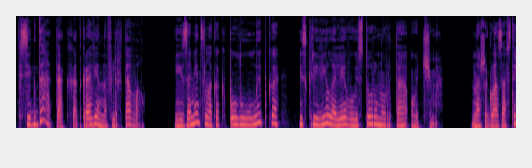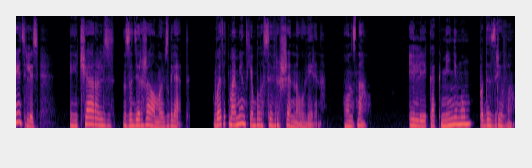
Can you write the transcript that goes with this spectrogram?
всегда так откровенно флиртовал? И заметила, как полуулыбка искривила левую сторону рта отчима. Наши глаза встретились, и Чарльз задержал мой взгляд. В этот момент я была совершенно уверена. Он знал. Или, как минимум, подозревал.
